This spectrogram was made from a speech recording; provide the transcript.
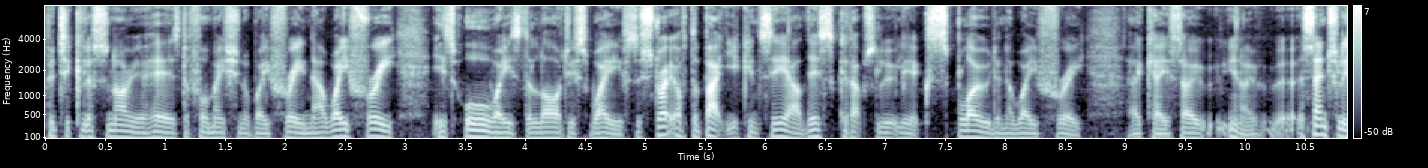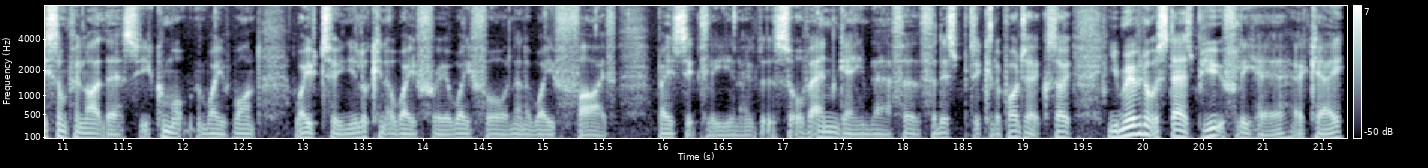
particular scenario here is the formation of Wave 3. Now Wave 3 is always the largest wave. So straight off the bat you can see how this could absolutely explode in a Wave 3. Okay, so, you know, essentially something like this. You come up in Wave 1, Wave 2 and you're looking at a Wave 3, a Wave 4 and then a Wave 5. Basically, you know, the sort of end game there for, for this particular project. So you're moving up the stairs beautifully here, okay.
